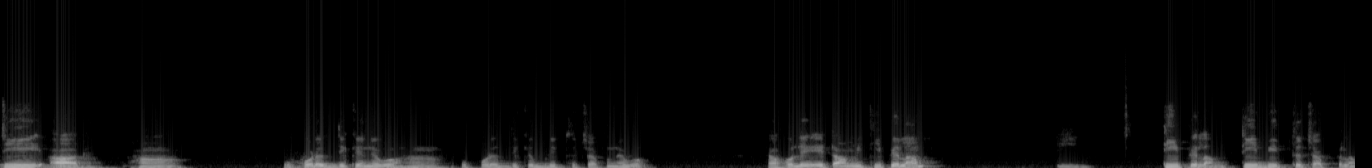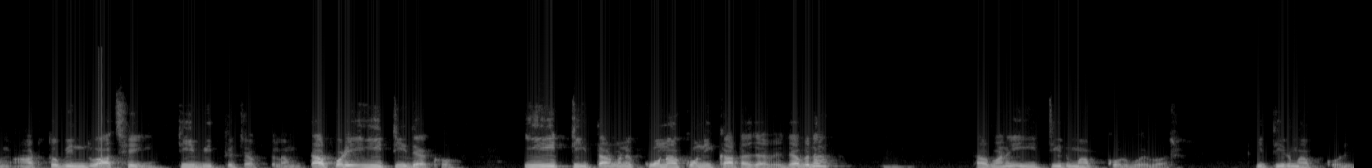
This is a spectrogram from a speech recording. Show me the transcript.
টি আর হ্যাঁ। উপরের দিকে নেব হ্যাঁ। উপরের দিকে বৃত্তচাপ নেব। তাহলে এটা আমি কি পেলাম? টি পেলাম টি বৃত্তচাপ পেলাম। আর তো বিন্দু আছেই টি বৃত্তচাপ পেলাম। তারপরে ইটি দেখো। ইটি তার মানে কোনাকোনি কাটা যাবে যাবে না? তার মানে ইটির মাপ করব এবার। ইটির মাপ করি।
